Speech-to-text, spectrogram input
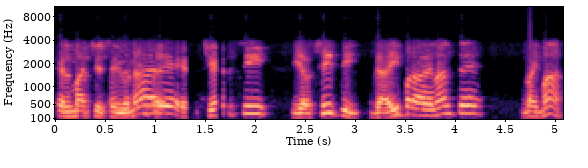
El Manchester United, el Chelsea y el City. De ahí para adelante no hay más.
